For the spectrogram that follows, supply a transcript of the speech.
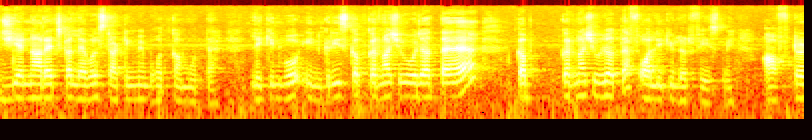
जी एन आर एच का लेवल स्टार्टिंग में बहुत कम होता है। लेकिन वो इंक्रीज कब करना शुरू हो जाता है? कब करना शुरू हो जाता है? फॉलिकुलर फ़ेज़ में after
